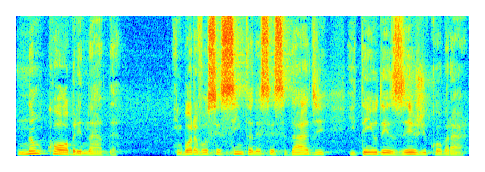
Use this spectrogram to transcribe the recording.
Não cobre nada, embora você sinta necessidade e tenha o desejo de cobrar.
